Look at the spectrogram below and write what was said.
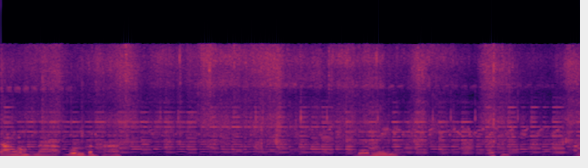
ยางน้ำหนาบ่มีปัญหา บ่มีว่าสิอัน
